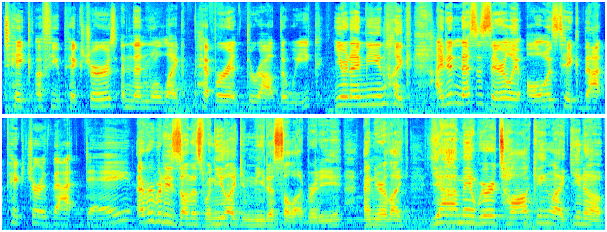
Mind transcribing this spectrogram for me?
take a few pictures and then we'll like pepper it throughout the week. You know what I mean? Like I didn't necessarily always take that picture that day. Everybody's done this when you like meet a celebrity and you're like, yeah, man, we were talking, like, you know,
